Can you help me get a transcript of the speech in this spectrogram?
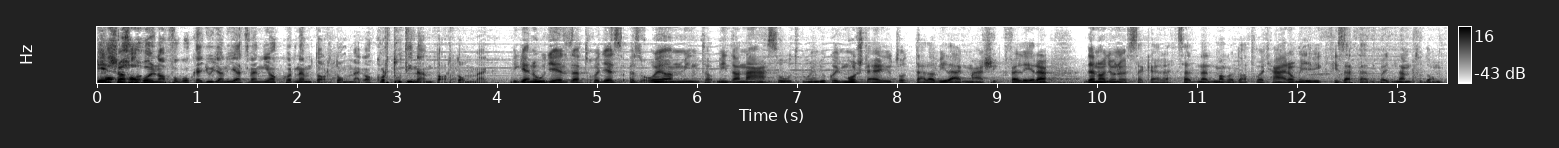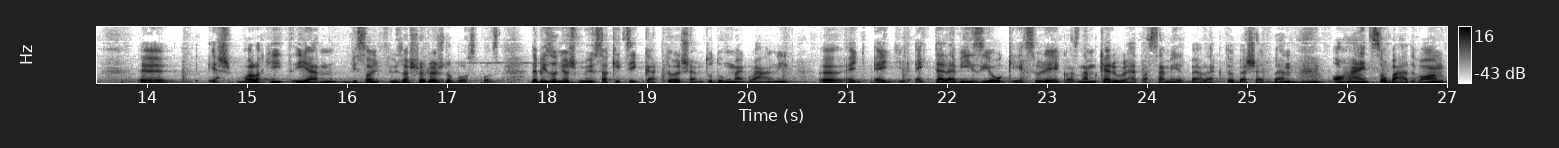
Ha, És ha akkor- holnap fogok egy ugyanilyet venni, akkor nem tartom meg. Akkor tuti nem tartom meg. Igen, úgy érzed, hogy ez, ez olyan, mint a, mint a nászút, mondjuk, hogy most eljutottál a világ másik felére, de nagyon össze kellett szedned magadat, vagy három évig fizeted, vagy nem tudom. Ö, és valakit ilyen viszony fűz a sörös dobozhoz. De bizonyos műszaki cikkettől sem tudunk megválni. Ö, egy, egy, egy televízió készülék az nem kerülhet a szemétbe a legtöbb esetben. Uh-huh. Ahány szobád van,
